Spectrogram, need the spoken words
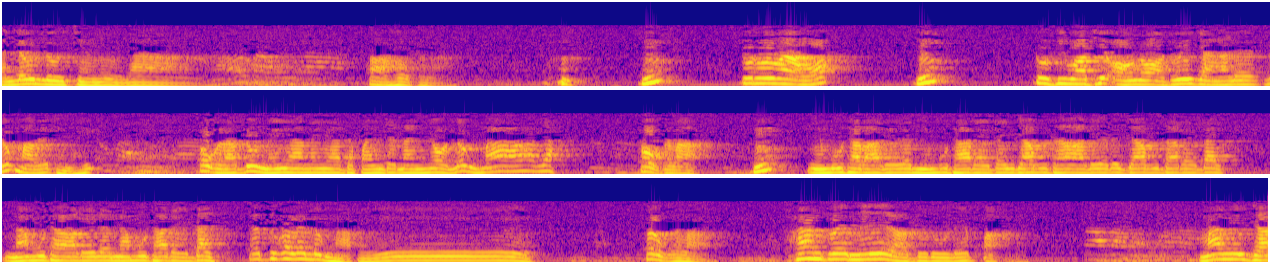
အလုပ်လိုချင်လို့လားဟာဟုတ်ကလားဟင်သူတို့ကဟောဟင်သူစီဝါဖြစ်အောင်တော့အတွေးကြံကလည်းလုံးမှာပဲထင်တယ်ဟဲ့ဟုတ်ကလားသူ့နိုင်ငံနိုင်ငံတပိုင်းတနိုင်တော့လုံးမှာဗျာဟုတ်ကလား ဟင်မြင်မှုထားတာလည်းမြင်မှုထားတဲ့အတိုင်းကြားမှုထားတယ်လည်းကြားမှုထားတဲ့အတိုင်းနာမှုထားတယ်လည်းနာမှုထားတဲ့အတိုင်းအဲသူကလည်းလုံးမှာပဲဟုတ်ကလားဟန်တွေနေတာသူတို့လည်းပါတယ်မန်နေဂျာ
